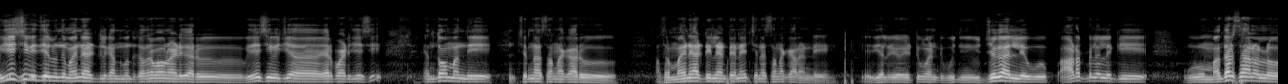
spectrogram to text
విదేశీ విద్యలు ఉంది మైనార్టీలకు అంతమంది చంద్రబాబు నాయుడు గారు విదేశీ విద్య ఏర్పాటు చేసి ఎంతోమంది చిన్న సన్నకారు అసలు మైనార్టీలు అంటేనే చిన్న సన్నకారండి. ఎటువంటి ఉద్యోగాలు లేవు. ఆడపిల్లలకి మదర్సాలలో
